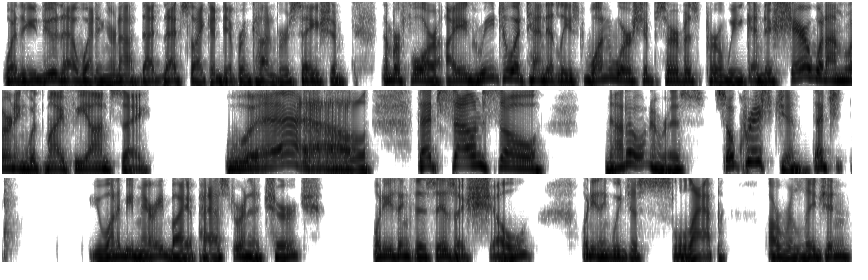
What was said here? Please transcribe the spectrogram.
whether you do that wedding or not, that, that's like a different conversation. Number four, I agree to attend at least one worship service per week and to share what I'm learning with my fiance. Well, that sounds so not onerous, so Christian. That's you want to be married by a pastor in a church? What do you think this is? A show? What do you think we just slap our religion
